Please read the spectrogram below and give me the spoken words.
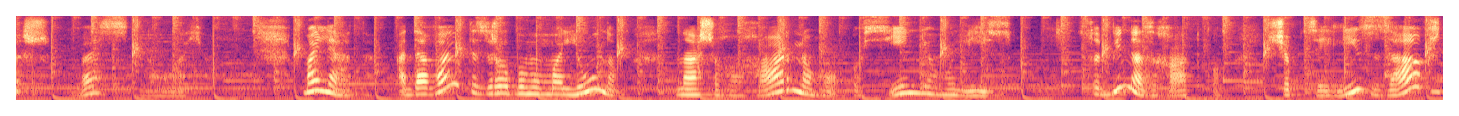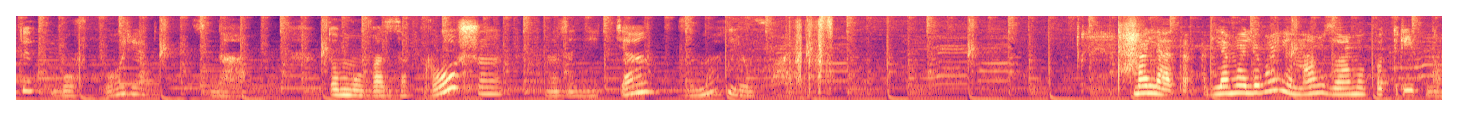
аж весною. Малята, а давайте зробимо малюнок нашого гарного осіннього лісу. Собі на згадку, щоб цей ліс завжди був поряд з нами. Тому вас запрошую на заняття з малювання. Малята, для малювання нам з вами потрібно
